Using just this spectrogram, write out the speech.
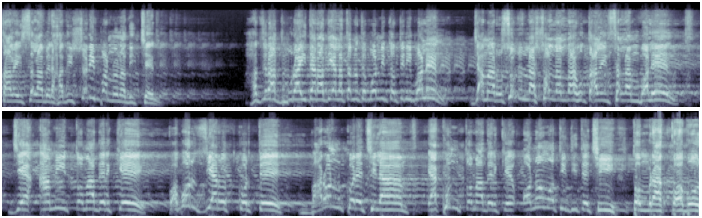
তাআলা ইসলামের হাদিস শরীফ বর্ণনা দিচ্ছেন। হযরত বুরাইদা রাদিয়াল্লাহু তাআলা বর্ণিত, তিনি বলেন যে আমার রাসূলুল্লাহ সাল্লাল্লাহু তাআলা সাল্লাম বলেন যে আমি তোমাদেরকে কবর জিয়ারত করতে বারণ করেছিলাম এখন তোমাদেরকে অনুমতি দিতেছি তোমরা কবর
